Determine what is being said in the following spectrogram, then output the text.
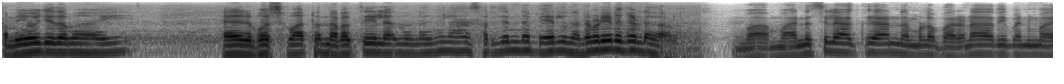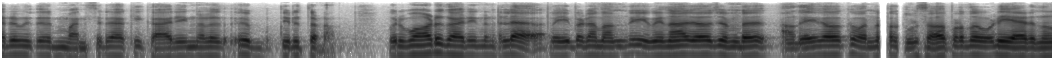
സംയോജിതമായി പോസ്റ്റ്മോർട്ടം നടത്തിയില്ല എന്നുണ്ടെങ്കിൽ ആ സർജന്റെ പേരിൽ നടപടിയെടുക്കേണ്ടതാണ്. മനസ്സിലാക്കാൻ നമ്മൾ ഭരണാധിപന്മാരും ഇത് മനസ്സിലാക്കി കാര്യങ്ങൾ തിരുത്തണം. ഒരുപാട് കാര്യങ്ങൾ അല്ല പ്രിയപ്പെട്ട മന്ത്രി വീണ ജോർജ് ഉണ്ട് അദ്ദേഹമൊക്കെ വന്നപ്പോൾ സഹപ്രദോടിയായിരുന്നു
